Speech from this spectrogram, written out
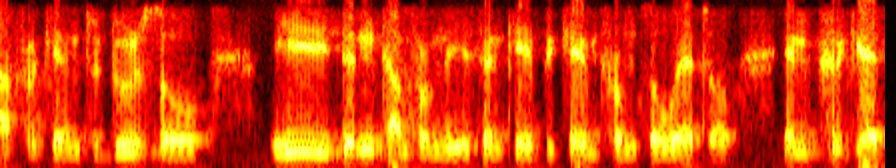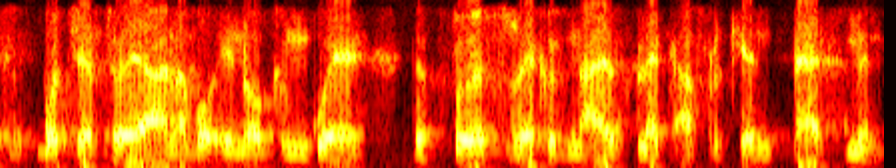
African to do so, he didn't come from the Eastern Cape, he came from Soweto. In cricket, Bo Geoff Toyana, Bo Enoch Nkwe, the first recognized black African batsman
